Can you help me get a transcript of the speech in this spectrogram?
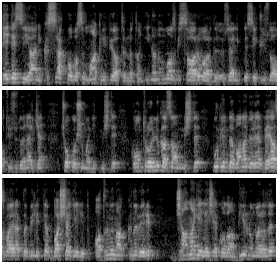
dedesi yani kısrak babası Magrib'i hatırlatan inanılmaz bir sarı vardı. Özellikle 800'lü 600'ü dönerken çok hoşuma gitmişti. Kontrollü kazanmıştı. Bugün de bana göre beyaz bayrakla birlikte başa gelip adının hakkını verip cana gelecek olan bir numaralı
